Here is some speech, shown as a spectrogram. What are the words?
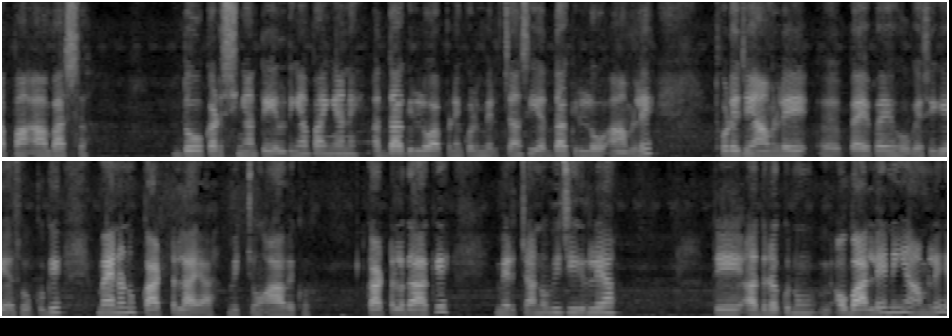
ਆਪਾਂ ਆ ਬਸ ਦੋ ਕੜਛੀਆਂ ਤੇਲ ਦੀਆਂ ਪਾਈਆਂ ਨੇ। ਅੱਧਾ ਕਿਲੋ ਆਪਣੇ ਕੋਲ ਮਿਰਚਾਂ ਸੀ, ਅੱਧਾ ਕਿਲੋ ਆਮਲੇ। ਥੋੜੇ ਜਿਹੇ ਆਮਲੇ ਪਏ ਪਏ ਹੋ ਗਏ ਸੀਗੇ ਸੁੱਕ ਗਏ। ਮੈਂ ਇਹਨਾਂ ਨੂੰ ਕੱਟ ਲਾਇਆ ਵਿੱਚੋਂ ਆ ਵੇਖੋ, ਕੱਟ ਲਗਾ ਕੇ ਮਿਰਚਾਂ ਨੂੰ ਵੀ ਚੀਰ ਲਿਆ ਤੇ ਅਦਰਕ ਨੂੰ ਉਬਾਲੇ ਨਹੀਂ ਆਮਲੇ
